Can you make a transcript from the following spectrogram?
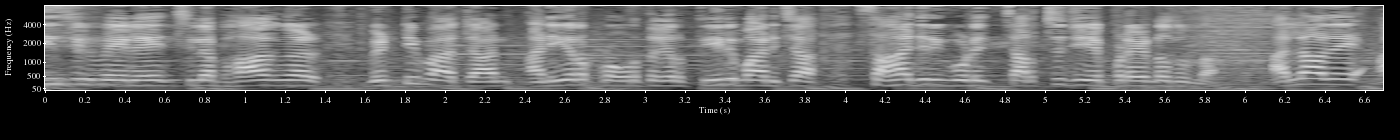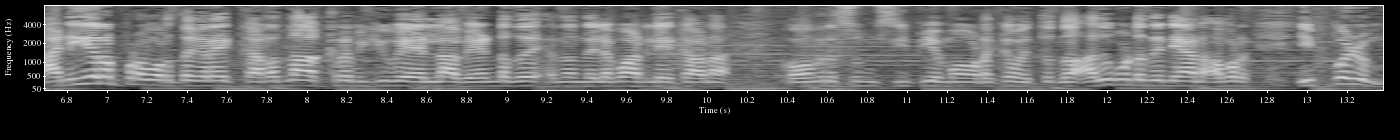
ഈ സിനിമയിലെ ചില ഭാഗങ്ങൾ വെട്ടിമാറ്റാൻ അണിയറ പ്രവർത്തകർ തീരുമാനിച്ച സാഹചര്യം കൂടി ചർച്ച ചെയ്യപ്പെടേണ്ടതുണ്ട്. അല്ലാതെ അണിയറ പ്രവർത്തകരെ കടന്നാക്രമിക്കുകയല്ല വേണ്ടത് എന്ന നിലപാടിലേക്കാണ് കോൺഗ്രസും സി പി എമ്മും അടക്കം എത്തുന്നത്. അതുകൊണ്ട് തന്നെയാണ് അവർ ഇപ്പോഴും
